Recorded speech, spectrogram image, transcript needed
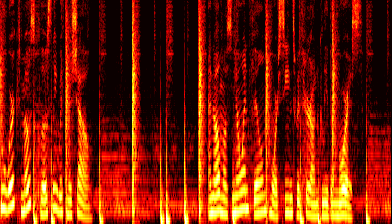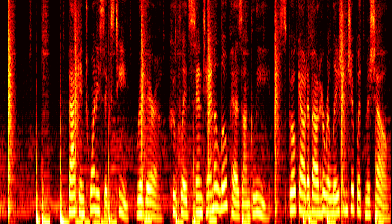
who worked most closely with Michele. And almost no one filmed more scenes with her on Glee than Morris. Back in 2016, Rivera, who played Santana Lopez on Glee, spoke out about her relationship with Michele.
